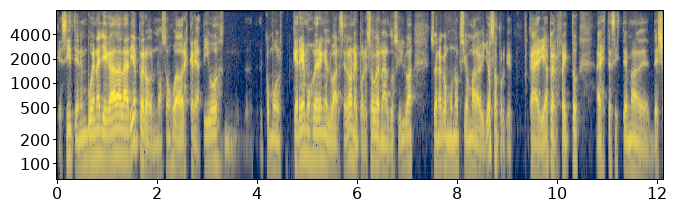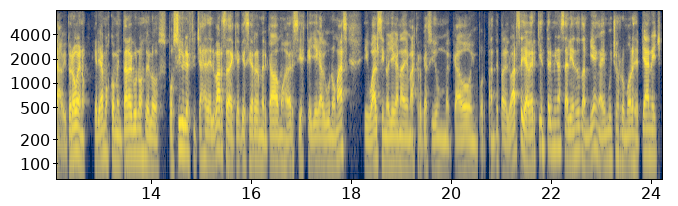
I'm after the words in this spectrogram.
que sí, tienen buena llegada al área, pero no son jugadores creativos como queremos ver en el Barcelona y por eso Bernardo Silva suena como una opción maravillosa porque caería perfecto a este sistema de, Xavi. Pero bueno, queríamos comentar algunos de los posibles fichajes del Barça. De aquí a que cierre el mercado vamos a ver si es que llega alguno más. Igual si no llega nadie más creo que ha sido un mercado importante para el Barça y a ver quién termina saliendo también. Hay muchos rumores de Pjanic,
